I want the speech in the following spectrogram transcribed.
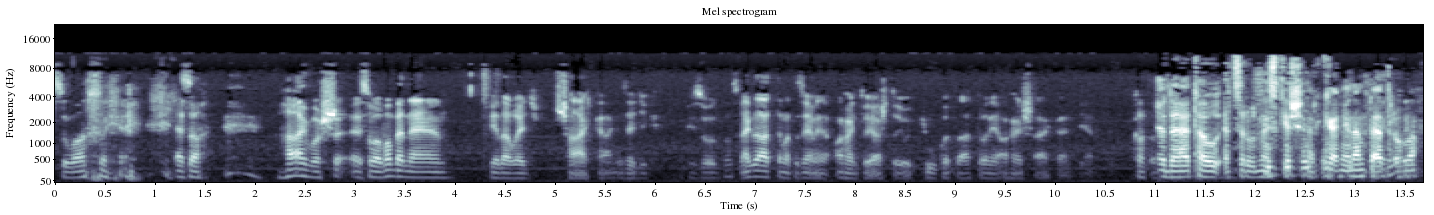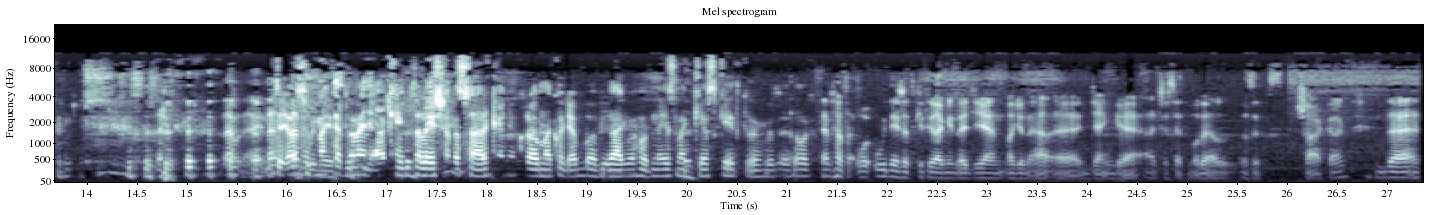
Szóval ez a hármas, szóval van benne például egy sárkány az egyik epizódban. Azt megláttam, hát az aranytojástól jó tyúkot látolni, arany ilyen de hát ha egyszer úgy néz ki a sárkány, nem tehet róla. nem, nem, nem, az, hogy neked van egy elképzelésed a sárkányokról, meg hogy abban a világban hogy néznek ki, ez két különböző dolog. Nem, hát úgy nézett ki tényleg, mint egy ilyen nagyon el, eh, gyenge, elcseszett modell, az egy sárkány, de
